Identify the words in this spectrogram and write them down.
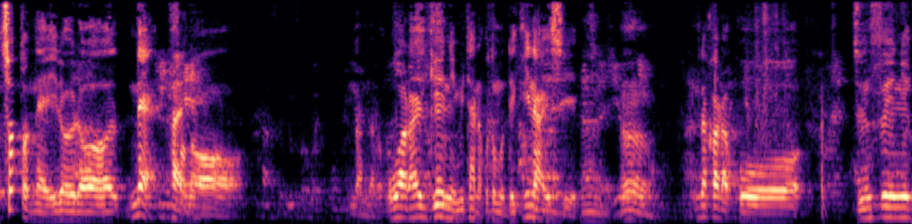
ちょっとね、いろいろね、はい、その、なんだろう、お笑い芸人みたいなこともできないし、うん、うんだからこう、純粋に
